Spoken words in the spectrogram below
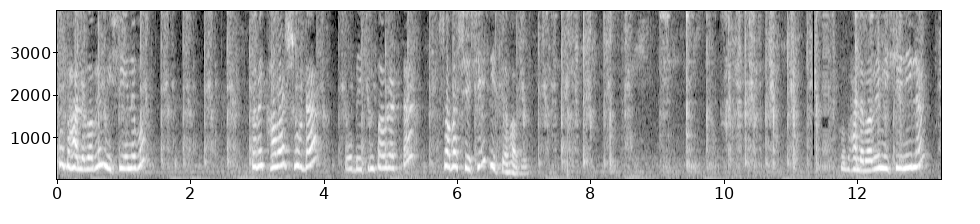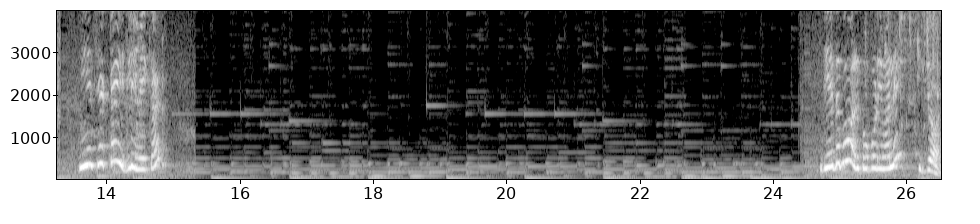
খুব ভালোভাবে মিশিয়ে নেব। তবে খাবার সোডা ও বেকিং পাউডারটা সবার শেষে দিতে হবে। খুব ভালোভাবে মিশিয়ে নিলাম। নিয়েছি একটা ইডলি মেকার। দিয়ে দেবো অল্প পরিমাণে জল।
